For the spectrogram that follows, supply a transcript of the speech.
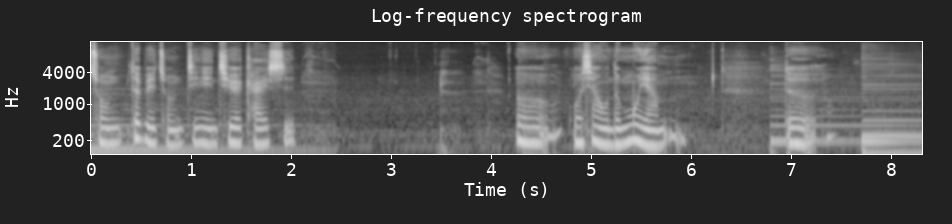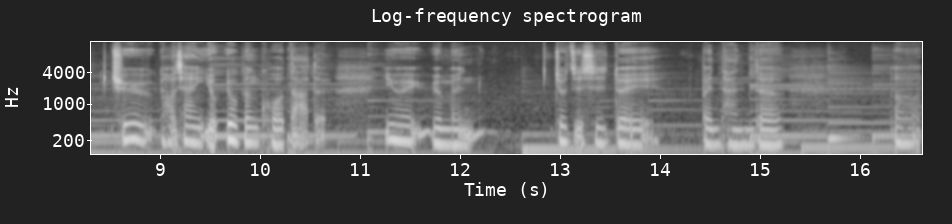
从特别从今年七月开始，呃，我想我的牧羊的区域好像有又更扩大的，因为原本就只是对本坛的呃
